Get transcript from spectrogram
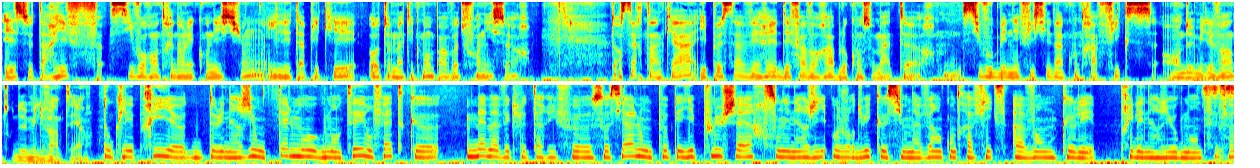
Et ce tarif, si vous rentrez dans les conditions, il est appliqué automatiquement par votre fournisseur. Dans certains cas, il peut s'avérer défavorable aux consommateurs si vous bénéficiez d'un contrat fixe en 2020 ou 2021. Donc les prix euh, de l'énergie ont tellement augmenté en fait que même avec le tarif euh, social, on peut payer plus cher son énergie aujourd'hui que si on avait un contrat fixe avant que les prix de l'énergie augmentent, c'est ça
